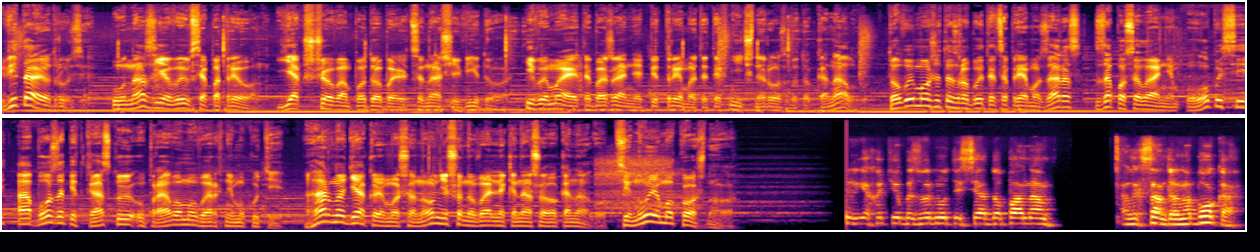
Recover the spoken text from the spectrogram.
Вітаю, друзі! У нас з'явився Patreon. Якщо вам подобаються наші відео і ви маєте бажання підтримати технічний розвиток каналу, то ви можете зробити це прямо зараз за посиланням у описі або за підказкою у правому верхньому куті. Гарно дякуємо, шановні шанувальники нашого каналу. Цінуємо кожного. Я хотів би звернутися до пана Олександра Набока.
